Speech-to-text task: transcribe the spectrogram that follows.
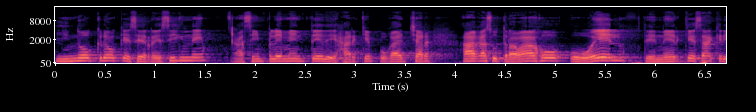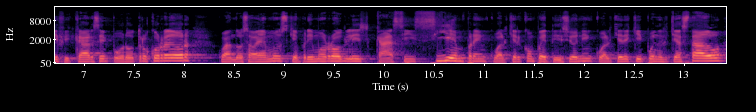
y no creo que se resigne a simplemente dejar que Pogachar haga su trabajo o él tener que sacrificarse por otro corredor cuando sabemos que Primo Roglic casi siempre en cualquier competición y en cualquier equipo en el que ha estado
